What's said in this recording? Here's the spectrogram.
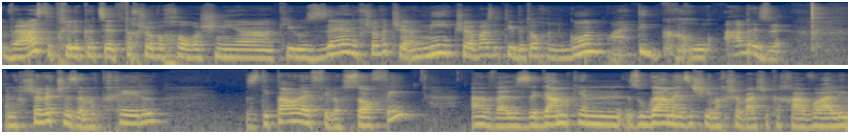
ואז תתחיל לקצץ, תחשוב אחורה שנייה, כאילו זה, אני חושבת שאני, כשעבדתי בתוך ארגון, הייתי גרועה בזה. אני חושבת שזה מתחיל, זה טיפה אולי פילוסופי, אבל זה גם כן, זו גם איזושהי מחשבה שככה עברה לי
